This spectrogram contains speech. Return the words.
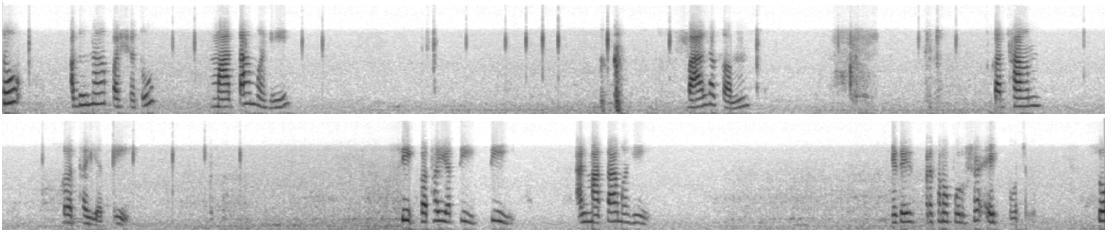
so aduna pashatu मातामही बालकं कथां कथयति अति कथयति ती एंड मातामही. इट इज़ प्रथम पुरुष एक वचन. So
